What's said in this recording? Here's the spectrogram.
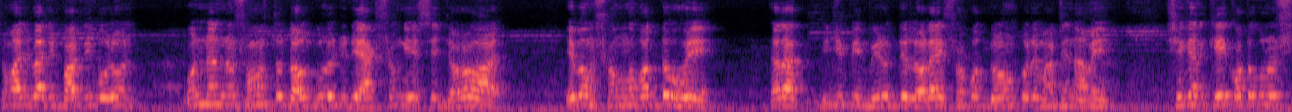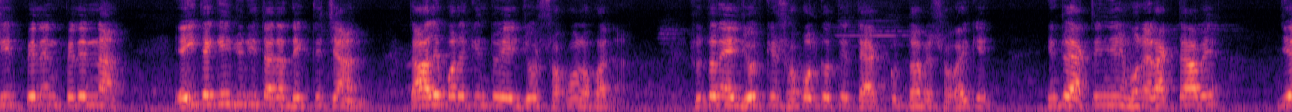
সমাজবাদী পার্টি বলুন, অন্যান্য সমস্ত দলগুলো যদি একসঙ্গে এসে জড়ো হয় এবং সংঘবদ্ধ হয়ে তারা বিজেপির বিরুদ্ধে লড়াইয়ের শপথ গ্রহণ করে মাঠে নামে, সেখানে কে কতগুলো সিট পেলেন পেলেন না, এইটাকেই যদি তারা দেখতে চান তাহলে পরে কিন্তু এই জোট সফল হবে না। সুতরাং এই জোটকে সফল করতে ত্যাগ করতে হবে সবাইকে। কিন্তু একটা জিনিস মনে রাখতে হবে যে,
